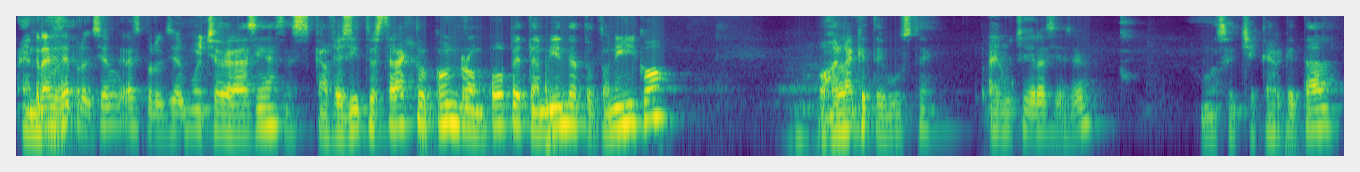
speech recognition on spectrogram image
gracias, eh, producción. Gracias, producción. Muchas gracias. Es cafecito extracto con rompope también de Totonilco. Ojalá que te guste. Ay, muchas gracias. ¿eh? Vamos a checar qué tal.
